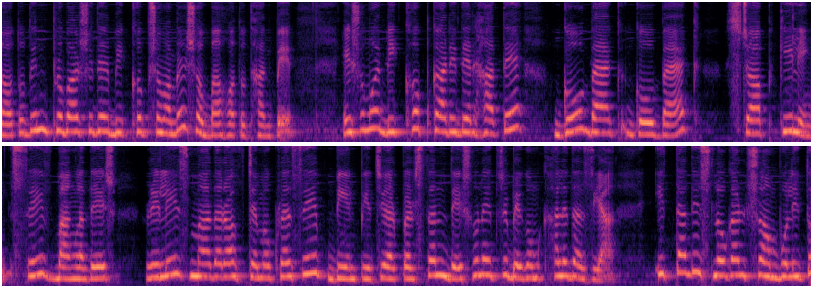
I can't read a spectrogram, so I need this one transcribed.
ততদিন প্রবাসীদের বিক্ষোভ সমাবেশ অব্যাহত থাকবে। এ সময় বিক্ষোভকারীদের হাতে go back go back stop killing save Bangladesh release mother of democracy BNP chairperson দেশনেত্রী বেগম খালেদা জিয়া ইত্যাদি স্লোগান সম্বলিত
